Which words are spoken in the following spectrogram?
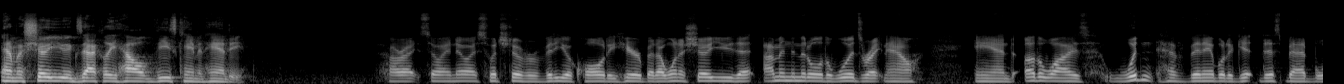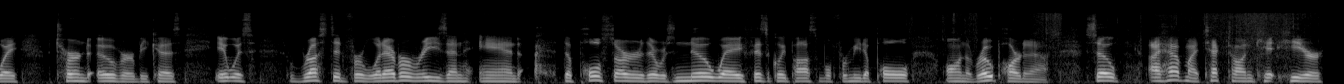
and I'm gonna show you exactly how these came in handy. All right, so I know I switched over video quality here, but I wanna show you that I'm in the middle of the woods right now and otherwise wouldn't have been able to get this bad boy turned over because it was rusted for whatever reason and the pull starter there was no way physically possible for me to pull on the rope hard enough. So i have my Tekton kit here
